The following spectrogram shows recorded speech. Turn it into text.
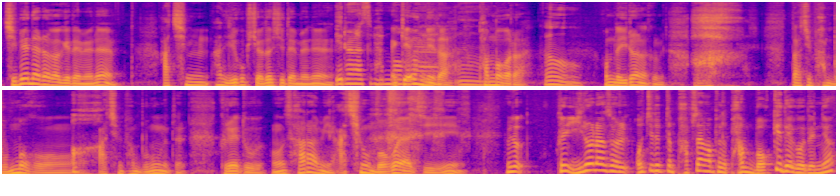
집에 내려가게 되면은 아침 한 7시, 8시 되면은 일어나서 밥 먹어. 깨웁니다. 밥 먹어라. 어. 그럼 나 일어나 그러면 아, 나 지금 밥 못 먹어. 아침에 밥못 먹는데 그래도 어, 사람이 아침은 먹어야지. 그래서 그냥 일어나서 어찌됐든 밥상 앞에서 밥을 먹게 되거든요.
